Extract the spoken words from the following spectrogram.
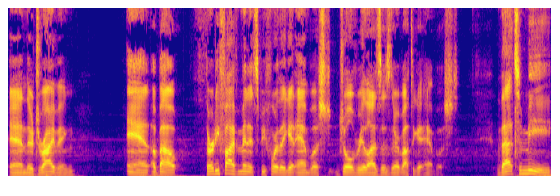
and they're driving and about 35 minutes before they get ambushed, Joel realizes they're about to get ambushed. That to me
